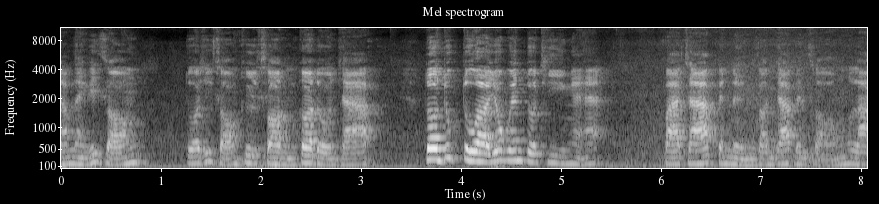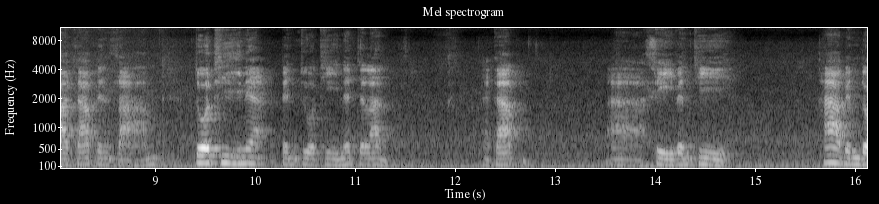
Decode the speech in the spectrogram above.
ตำแหน่งที่สองตัวที่สองคือซอนก็โดนชาร์ปตัวทุกตัวยกเว้นตัวทีไงฮะฟาชาร์ปเป็นหนึ่งซอนชาร์ปเป็นสองลาชาร์ปเป็นสามตัวทีเนี่ยเป็นตัวทีเนเจอรันนะครับอ่าสี่เป็นทีห้าเป็นโด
